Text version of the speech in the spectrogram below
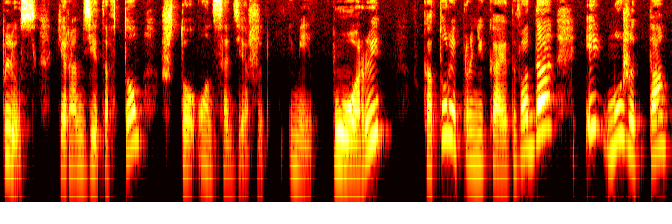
Плюс керамзита в том, что он содержит, имеет поры, которой проникает вода и может там,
